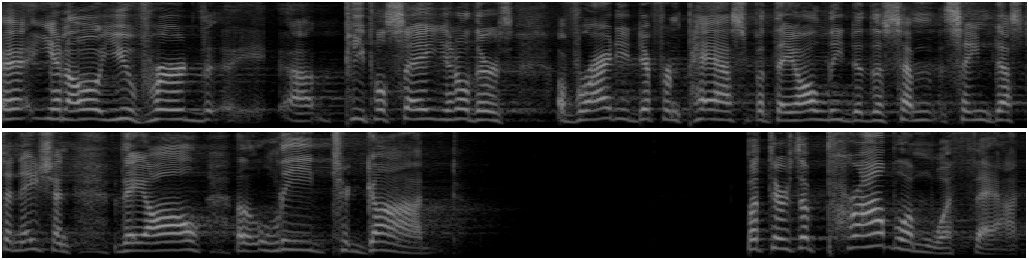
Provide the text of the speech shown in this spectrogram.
Uh, you know, you've heard uh, people say, you know, there's a variety of different paths, but they all lead to the same, destination. They all uh, lead to God. But there's a problem with that.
